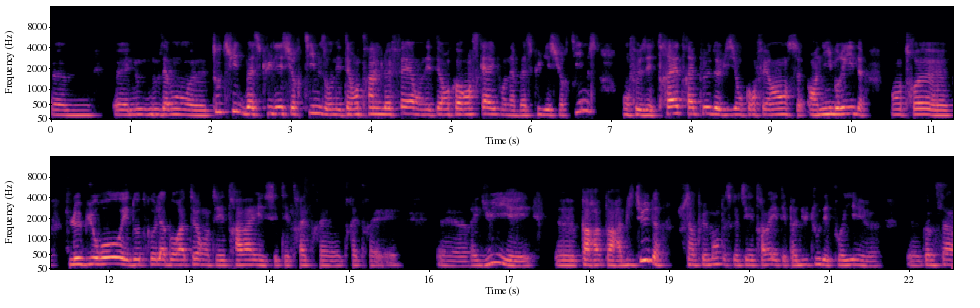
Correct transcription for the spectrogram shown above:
Nous, avons tout de suite basculé sur Teams. On était en train de le faire. On était encore en Skype. On a basculé sur Teams. On faisait très, très peu de visioconférence en hybride entre le bureau et d'autres collaborateurs en télétravail, c'était très, très, très, très réduit et par, par, habitude, tout simplement parce que le télétravail n'était pas du tout déployé comme ça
